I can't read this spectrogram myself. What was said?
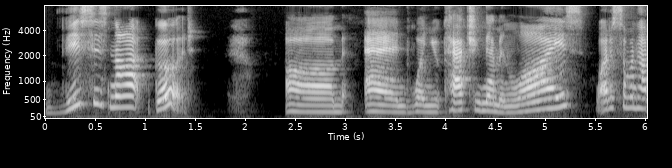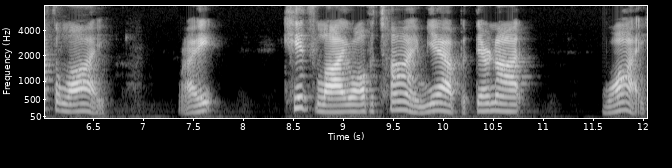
This is not good. Um, and when you're catching them in lies, why does someone have to lie? Right? Kids lie all the time. Yeah, but they're not. Why?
